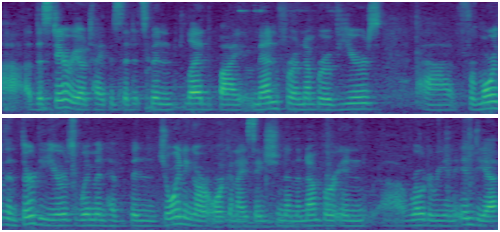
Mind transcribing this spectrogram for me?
uh, the stereotype is that it's been led by men for a number of years. Uh, for more than 30 years, women have been joining our organization, and the number in uh, Rotary in India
